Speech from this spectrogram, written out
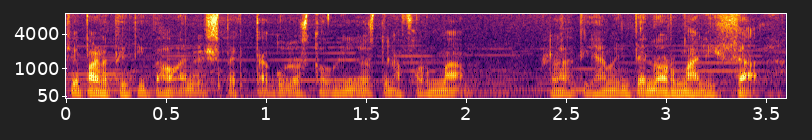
que participaban en espectáculos taurinos de una forma relativamente normalizada.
